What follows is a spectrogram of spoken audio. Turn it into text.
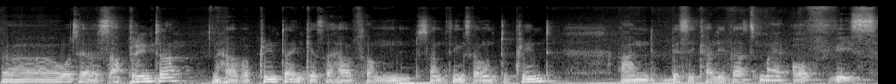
uh, what else? A printer. I have a printer in case i have some some things i want to print. And basically that's my office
